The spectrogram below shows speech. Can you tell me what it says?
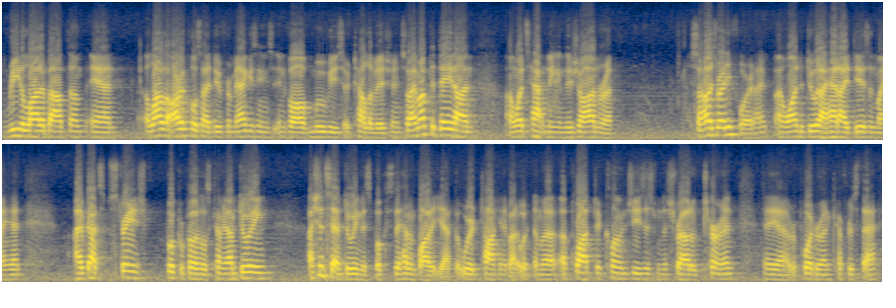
read a lot about them, and a lot of the articles I do for magazines involve movies or television. So I'm up to date on, on what's happening in the genre. So I was ready for it. I, I wanted to do it. I had ideas in my head. I've got some strange book proposals coming. I'm doing, I shouldn't say I'm doing this book because they haven't bought it yet, but we're talking about it with them. A, a plot to clone Jesus from the Shroud of Turin. A uh, reporter uncovers that.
